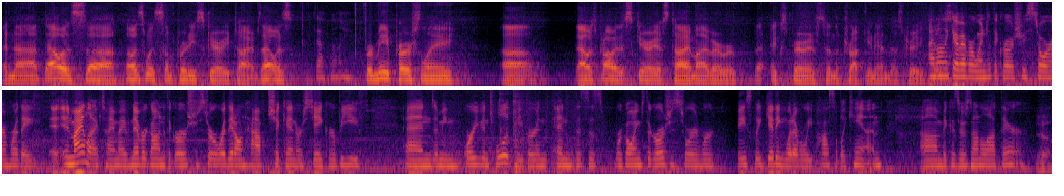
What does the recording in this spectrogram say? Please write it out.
And uh, that was uh, that was with some pretty scary times. That was Definitely. for me personally, uh, that was probably the scariest time I've ever experienced in the trucking industry. I don't think I've ever went to the grocery store and where they, in my lifetime, I've never gone to the grocery store where they don't have chicken or steak or beef, and I mean, or even toilet paper. And, and this is we're going to the grocery store and we're basically getting whatever we possibly can, um, because there's not a lot there. Yeah.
